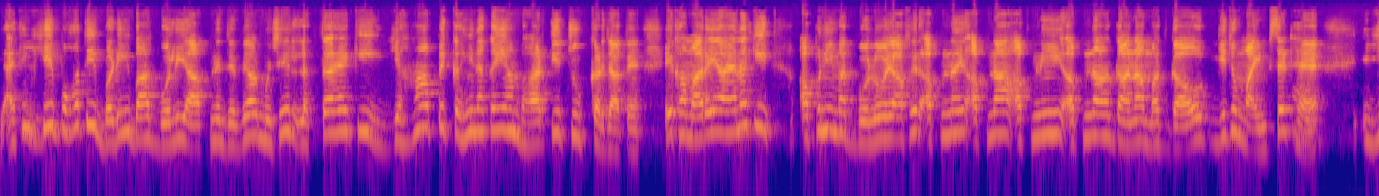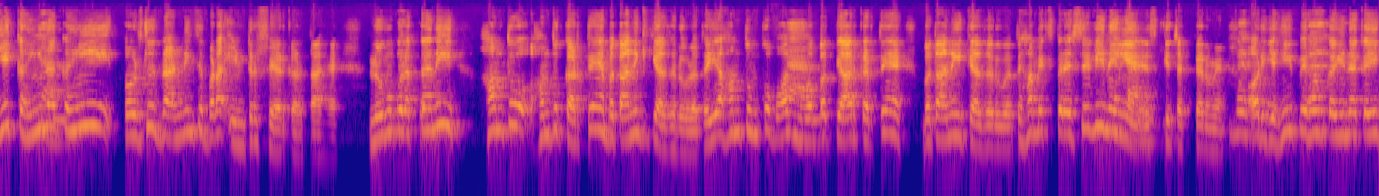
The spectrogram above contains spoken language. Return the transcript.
आई थिंक ये बहुत ही बड़ी बात बोली आपने दिव्या और मुझे लगता है कि यहाँ पे कहीं ना कहीं हम भारतीय चूक कर जाते हैं। एक हमारे यहाँ है ना कि अपनी मत बोलो या फिर अपने अपना अपनी अपना गाना मत गाओ ये जो माइंडसेट है ये कहीं ना कहीं पर्सनल ब्रांडिंग से बड़ा इंटरफेयर करता है। लोगों को लगता है नहीं हम तो हम तो करते हैं बताने की क्या ज़रूरत है? या हम तुमको बहुत मोहब्बत प्यार करते हैं बताने की क्या ज़रूरत है? हम एक्सप्रेसिव ही नहीं है इसके चक्कर में। और यहीं पे हम कहीं ना कहीं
